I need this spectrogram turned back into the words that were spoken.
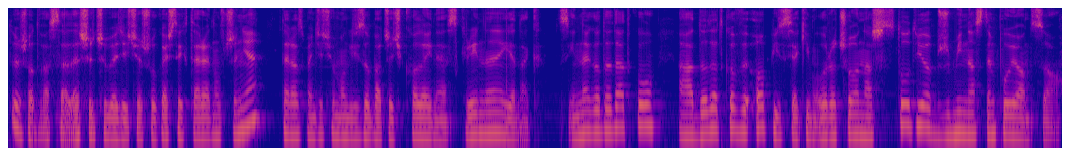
To już od Was zależy, czy będziecie szukać tych terenów, czy nie. Teraz będziecie mogli zobaczyć kolejne screeny, jednak z innego dodatku, a dodatkowy opis, jakim uroczyło nasz studio, brzmi następująco.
